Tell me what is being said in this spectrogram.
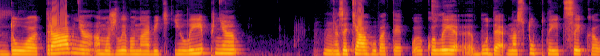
до травня, а можливо навіть і липня. Затягувати, коли е, буде наступний цикл,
